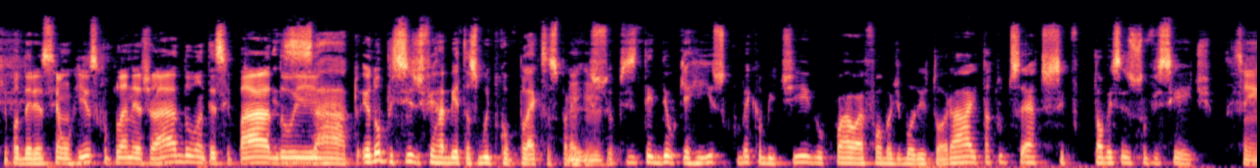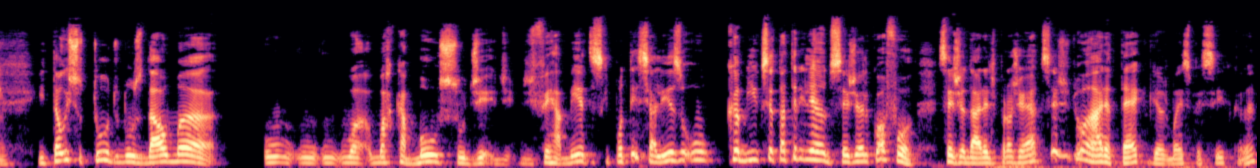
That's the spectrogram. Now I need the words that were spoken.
Que poderia ser um risco planejado, antecipado Exato. E... Eu não preciso de ferramentas muito complexas para uhum. isso. Eu preciso entender o que é risco, como é que eu mitigo, qual é a forma de monitorar e tá tudo certo, se, talvez seja o suficiente. Sim. Então isso tudo nos dá uma um, um, um, um arcabouço de, de, de, ferramentas que potencializam o caminho que você está trilhando, seja ele qual for, seja da área de projetos, seja de uma área técnica mais específica, né?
